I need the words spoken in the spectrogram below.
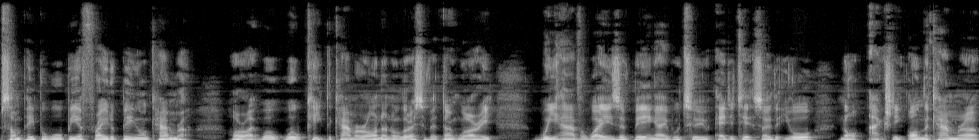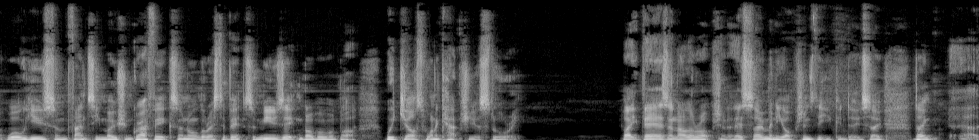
some people will be afraid of being on camera. All right. Well, we'll keep the camera on and all the rest of it. Don't worry we have ways of being able to edit it so that you're not actually on the camera. We'll use some fancy motion graphics and all the rest of it, some music, blah, blah, blah, blah. We just want to capture your story. Like there's another option. There's so many options that you can do. So don't, uh,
